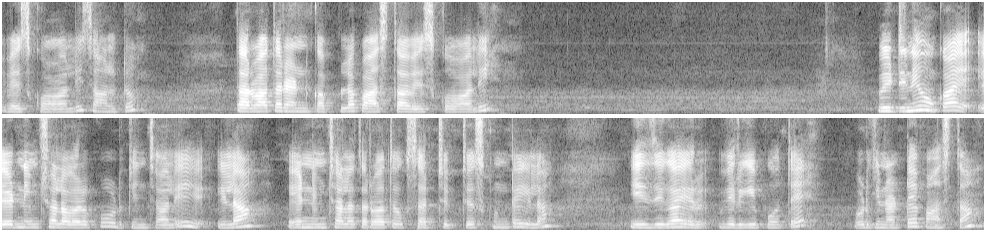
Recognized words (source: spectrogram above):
వేసుకోవాలి సాల్ట్. తర్వాత రెండు కప్పుల పాస్తా వేసుకోవాలి. వీటిని ఒక ఏడు నిమిషాల వరకు ఉడికించాలి. ఇలా ఏడు నిమిషాల తర్వాత ఒకసారి చెక్ చేసుకుంటే ఇలా ఈజీగా విరిగిపోతే ఉడికినట్టే పాస్తా.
